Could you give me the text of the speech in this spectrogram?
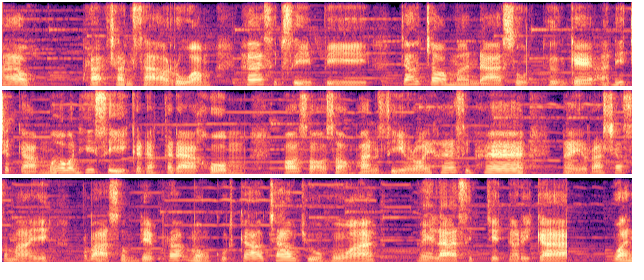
2469พระชันษารวม 54 ปี เจ้าจอมมารดาสุดถึงแก่อนิจกรรมเมื่อวันที่ 4 กรกฎาคม พศ 2455 ในรัชสมัย พระบาทสมเด็จพระมงกุฎเกล้าเจ้าอยู่หัว เวลา 17 นาฬิกา วัน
